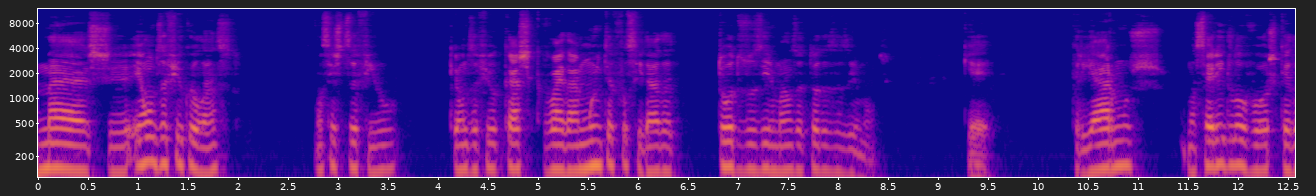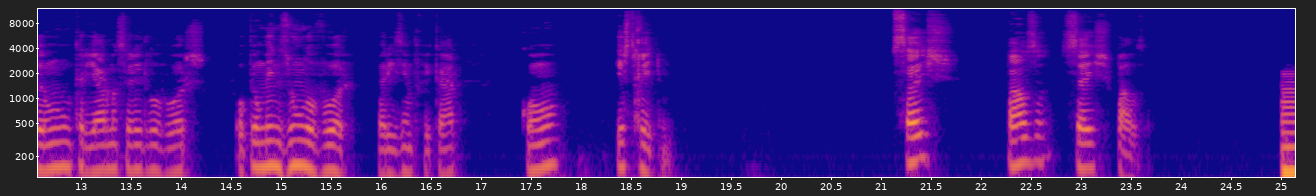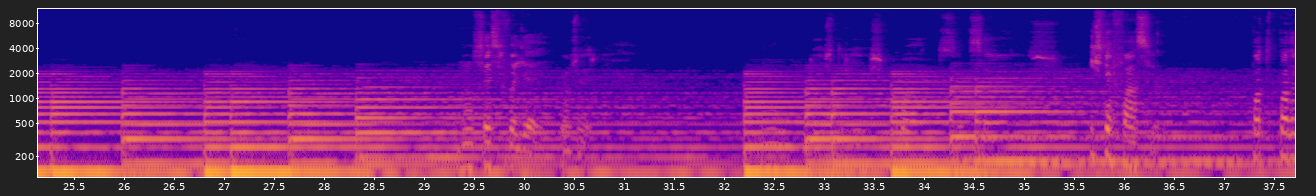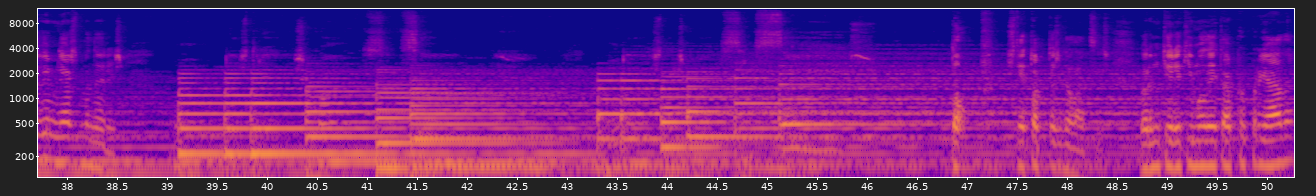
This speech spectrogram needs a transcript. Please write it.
Mas eh, é um desafio que eu lanço. Lanço este desafio, que é um desafio que acho que vai dar muita felicidade a todos os irmãos, a todas as irmãs. Que é criarmos uma série de louvores, cada um criar uma série de louvores, ou pelo menos um louvor, para exemplificar, com este ritmo. 6, pausa, 6, pausa. Não sei se falhei, vamos ver. 1, 2, 3, 4, 5, 6. Isto é fácil. Pode, pode haver milhares de maneiras. 1, 2, 3, 4, 5, 6. 1, 2, 3, 4, 5, 6. Top! Isto é top das galáxias. Agora meter aqui uma letra apropriada.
